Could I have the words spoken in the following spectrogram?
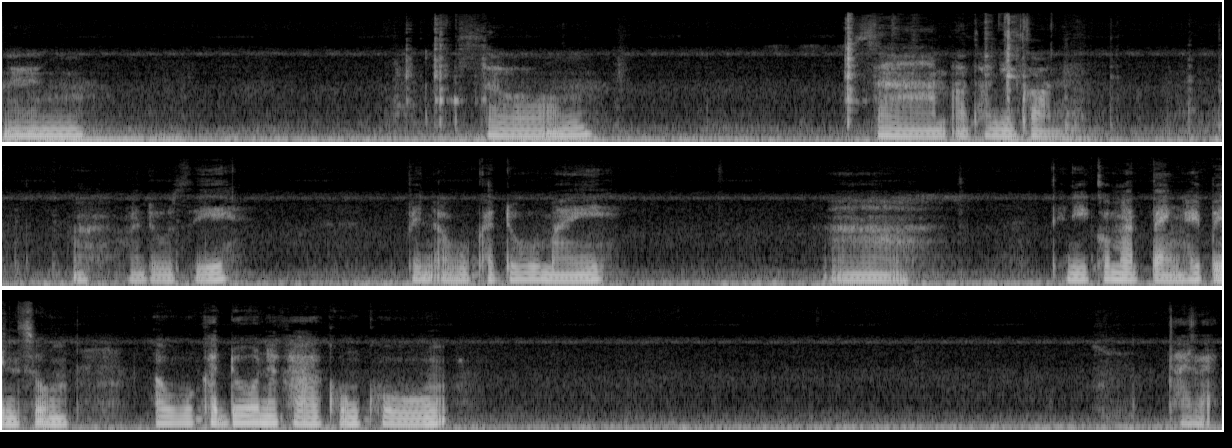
หนึ่งสอง สามเอาเท่านี้ก่อนอมาดูสิเป็นอะโวคาโดไหมอ่า ทีนี้ก็มาแต่งให้เป็นทรงอะโวคาโดนะคะ โค้งๆได้แหละ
